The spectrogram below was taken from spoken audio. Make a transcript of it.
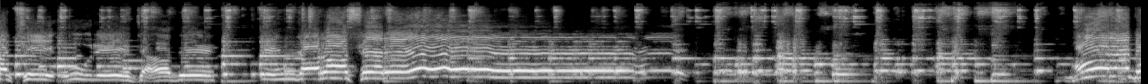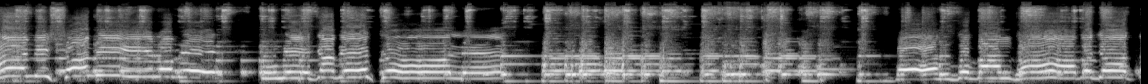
পাখি উড়ে যাবে, পিঞ্জর সেরে। ভরা ধমি সবই রবে তুমি যাবে চলে। বন্ধু বান্ধব যত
